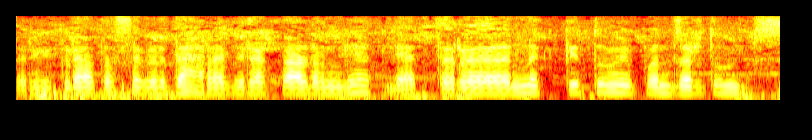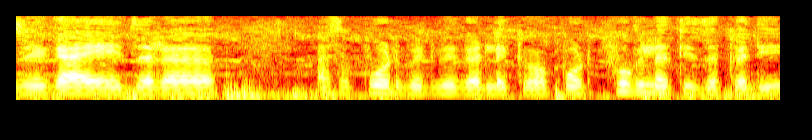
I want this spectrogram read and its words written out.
तर इकडं आता सगळं धारा बिरा काढून घेतल्या. तर नक्की तुम्ही पण जर तुमची गाय जर असं पोटबीट बिघडलं किंवा पोट फुगलं तिचं कधी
